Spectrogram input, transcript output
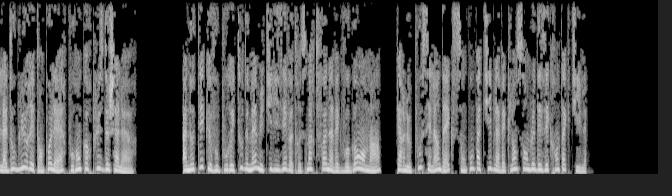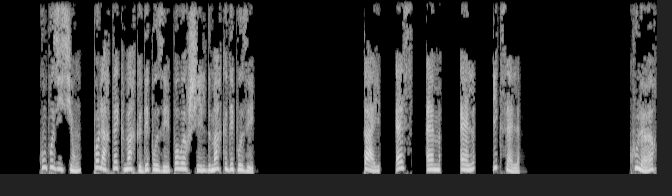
la doublure est en polaire pour encore plus de chaleur. À noter que vous pourrez tout de même utiliser votre smartphone avec vos gants en main, car le pouce et l'index sont compatibles avec l'ensemble des écrans tactiles. Composition, Polartec marque déposée PowerShield marque déposée. Taille, S, M, L, XL. Couleur,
